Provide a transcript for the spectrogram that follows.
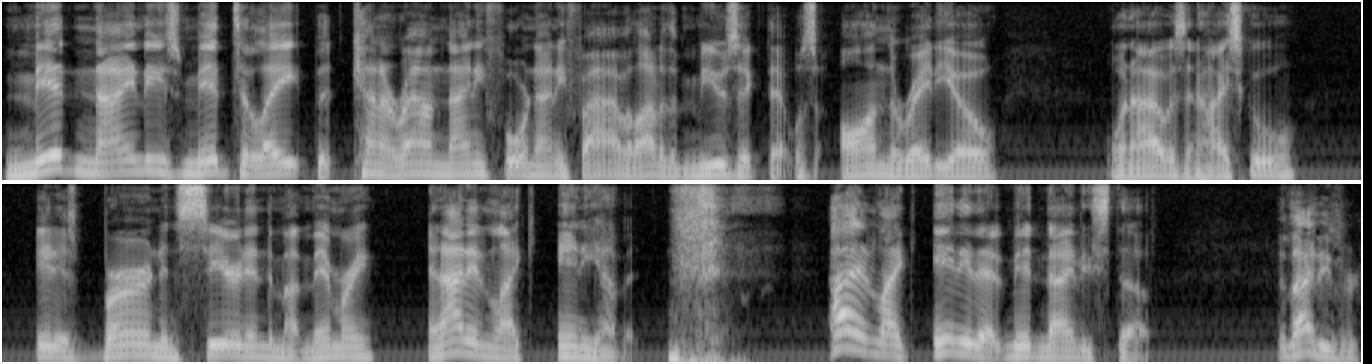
Mid 90s, mid to late, but kind of around 94, 95, a lot of the music that was on the radio when I was in high school, it is burned and seared into my memory. And I didn't like any of it. I didn't like any of that mid 90s stuff. The nineties were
